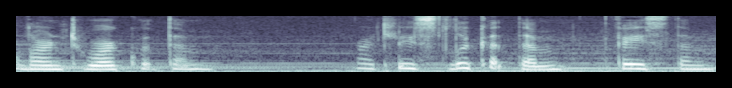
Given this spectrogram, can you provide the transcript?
learn to work with them, or at least look at them, face them.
